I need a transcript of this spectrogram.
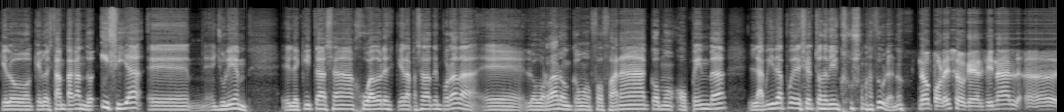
que lo, que lo están pagando. Y si ya, eh, Julien, eh, le quitas a jugadores que la pasada temporada eh, lo bordaron como Fofana, como Openda, la vida puede ser todavía incluso más dura, ¿no? No, por eso que al final eh,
